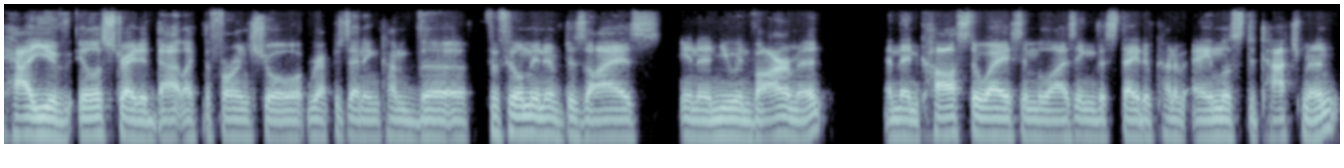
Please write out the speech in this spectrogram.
how you've illustrated that, like the foreign shore representing kind of the fulfillment of desires in a new environment, and then castaway symbolizing the state of kind of aimless detachment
